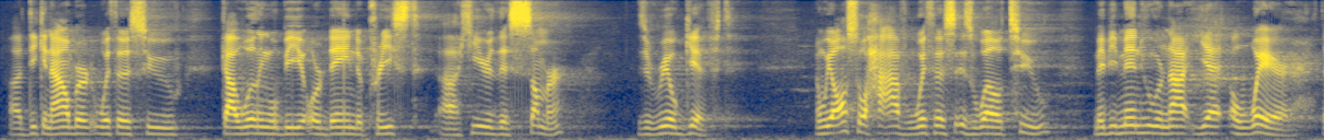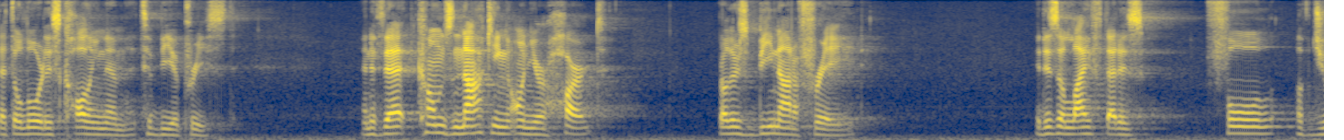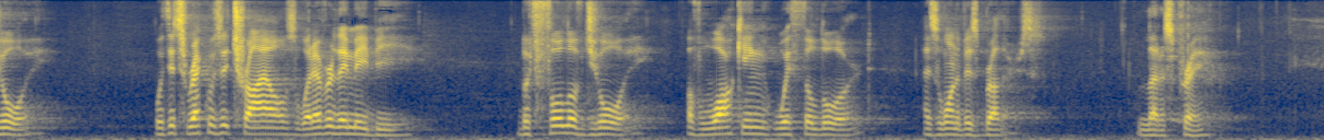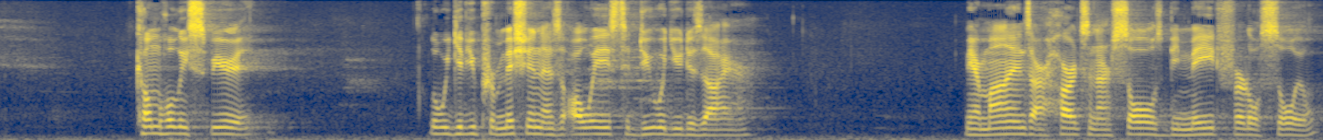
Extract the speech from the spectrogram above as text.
Uh, Deacon Albert with us, who, God willing, will be ordained a priest uh, here this summer, is a real gift. And we also have with us as well, too, maybe men who are not yet aware that the Lord is calling them to be a priest. And if that comes knocking on your heart, brothers, be not afraid. It is a life that is full of joy, with its requisite trials, whatever they may be, but full of joy of walking with the Lord as one of his brothers. Let us pray. Come, Holy Spirit Lord, we give you permission, as always, to do what you desire. May our minds, our hearts, and our souls be made fertile soil,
